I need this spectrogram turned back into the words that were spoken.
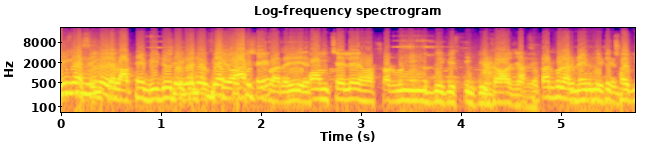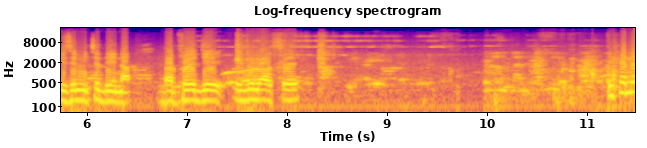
ঠিক আছে আপনি ভিডিও দেখে কেউ আসে কম চাইলে সর্বনিম্ন দুই পিস তিন পিস দেওয়া যাবে। আচ্ছা, তারপরে আমরা এমনিতে ছয় পিসের নিচে দিই না। তারপরে যে এগুলো আছে এখানে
